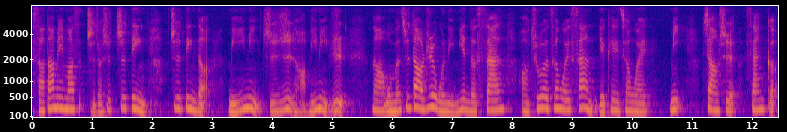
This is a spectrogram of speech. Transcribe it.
サダメマス指的是制定、制定的。迷你之日，哈，迷你日。那我们知道日文里面的三，啊，除了称为三，也可以称为咪，像是三个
